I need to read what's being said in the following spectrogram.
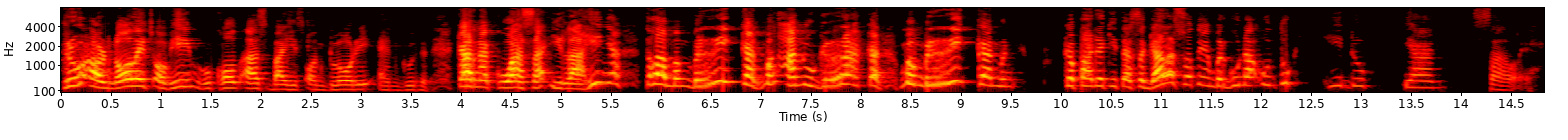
Through our knowledge of Him who called us by His own glory and goodness. Karena kuasa ilahinya telah memberikan, menganugerahkan, memberikan kepada kita segala sesuatu yang berguna untuk hidup yang saleh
